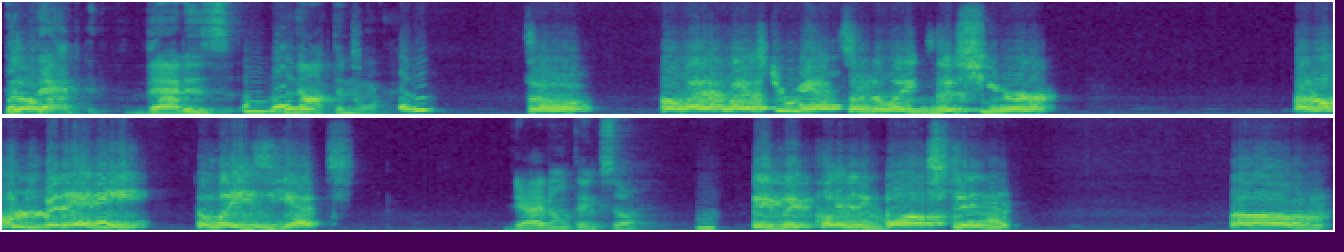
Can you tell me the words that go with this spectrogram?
but So- that that is not the norm. So, well, last year we had some delays. This year, I don't know if there's been any delays yet. Yeah, I don't think so. They they played in Boston. Um,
